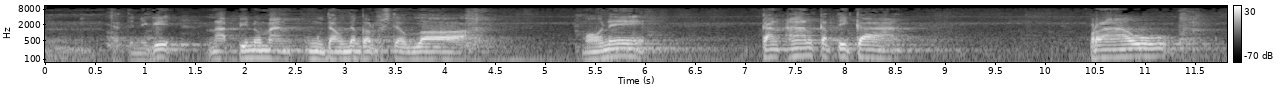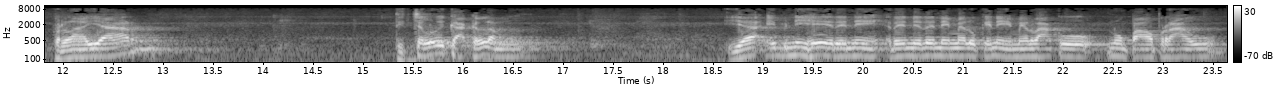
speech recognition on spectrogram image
Hmm, niki nabi numang ngundang-undang karo Gusti Allah. Mone kanan ketika perahu berlayar dicelui gak gelem ya ibni he rene rene rene melu kene melu aku numpau perahu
